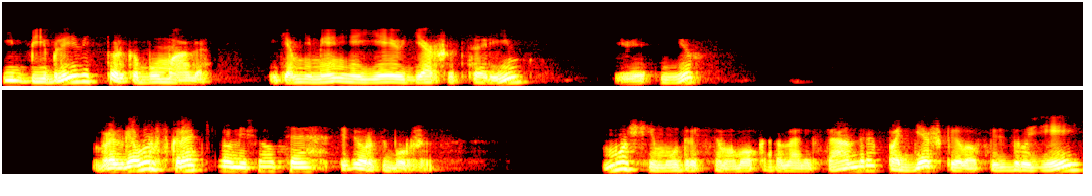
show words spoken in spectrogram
И Библия ведь только бумага, и тем не менее ею держится Рим и весь мир. В разговор вкратчиво вмешался Вёрцбуржец. Мощь и мудрость самого Карла Александра, поддержка и ловкость друзей,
